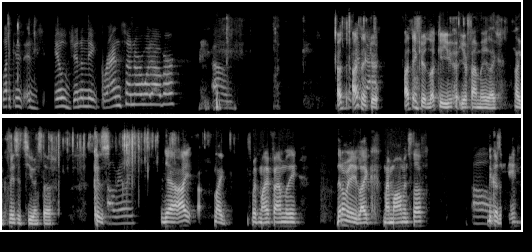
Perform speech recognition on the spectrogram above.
like his Ill- illegitimate grandson or whatever? Um, I, so I think that. you're. I think you're lucky. You your family like like visits you and stuff. Cause Oh, really? yeah, I like with my family. They don't really like my mom and stuff Oh, because of me.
